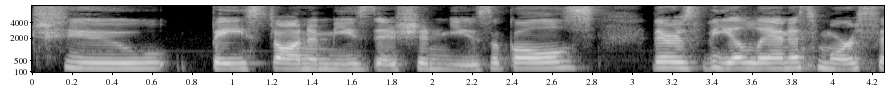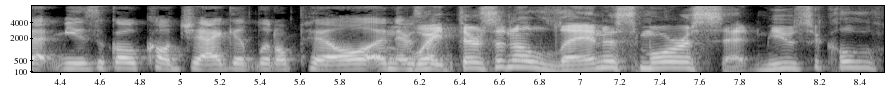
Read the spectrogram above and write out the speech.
two based on a musician musicals. There's the Alanis Morissette musical called Jagged Little Pill, and there's wait like there's an alanis morissette musical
